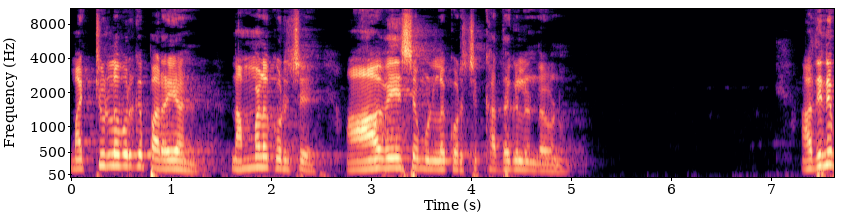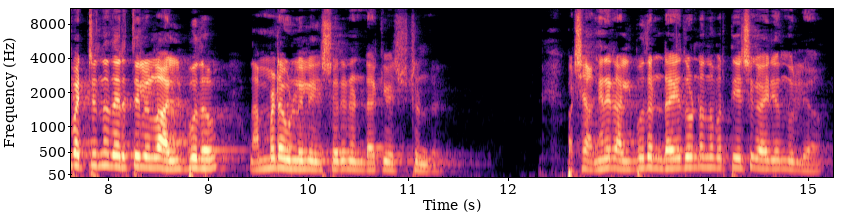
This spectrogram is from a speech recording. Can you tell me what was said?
മറ്റുള്ളവർക്ക് പറയാൻ നമ്മളെക്കുറിച്ച് ആവേശമുള്ള കുറച്ച് കഥകൾ ഉണ്ടാവണം. അതിന് പറ്റുന്ന തരത്തിലുള്ള അത്ഭുതം നമ്മുടെ ഉള്ളിൽ ഈശ്വരൻ ഉണ്ടാക്കി വെച്ചിട്ടുണ്ട്. പക്ഷെ അങ്ങനെ ഒരു അത്ഭുതം ഉണ്ടായതുകൊണ്ടൊന്നും പ്രത്യേകിച്ച് കാര്യമൊന്നുമില്ല.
